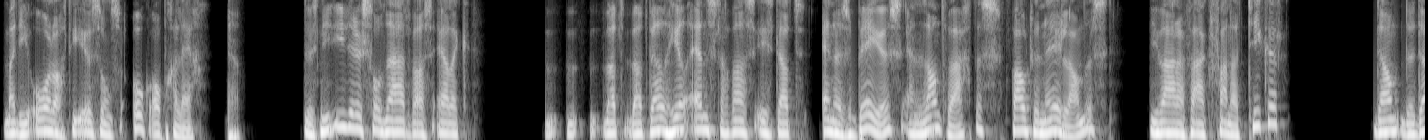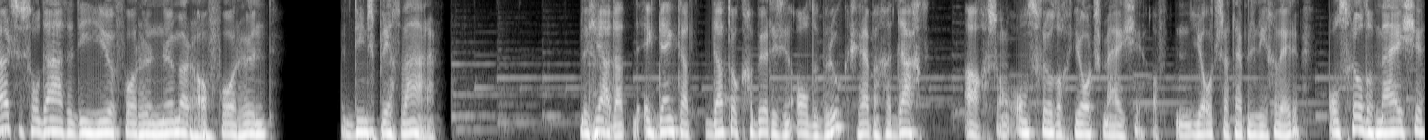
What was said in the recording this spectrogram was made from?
Maar die oorlog die is ons ook opgelegd. Ja. Dus niet iedere soldaat was elk wat, wat wel heel ernstig was, is dat NSB'ers en landwachters, foute Nederlanders, die waren vaak fanatieker dan de Duitse soldaten die hier voor hun nummer of voor hun dienstplicht waren. Dus ja, dat, ik denk dat dat ook gebeurd is in Oldebroek. Ze hebben gedacht, ach, zo'n onschuldig Joods meisje, of Joods, dat hebben ze niet geweten, onschuldig meisje,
